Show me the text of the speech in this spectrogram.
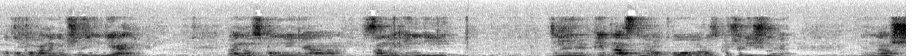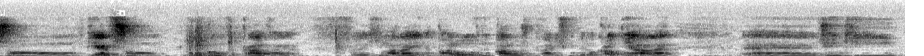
okupowanego przez Indię. Będą wspomnienia samych Indii. W 2015 roku rozpoczęliśmy naszą pierwszą długą wyprawę w Himalaje Nepalu. W Nepalu już bywaliśmy wielokrotnie, ale e, dzięki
